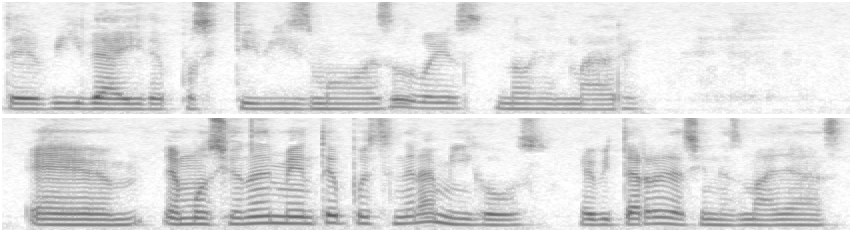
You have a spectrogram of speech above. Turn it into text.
de vida y de positivismo, esos güeyes no en madre. Em, emocionalmente, pues tener amigos, evitar relaciones malas,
